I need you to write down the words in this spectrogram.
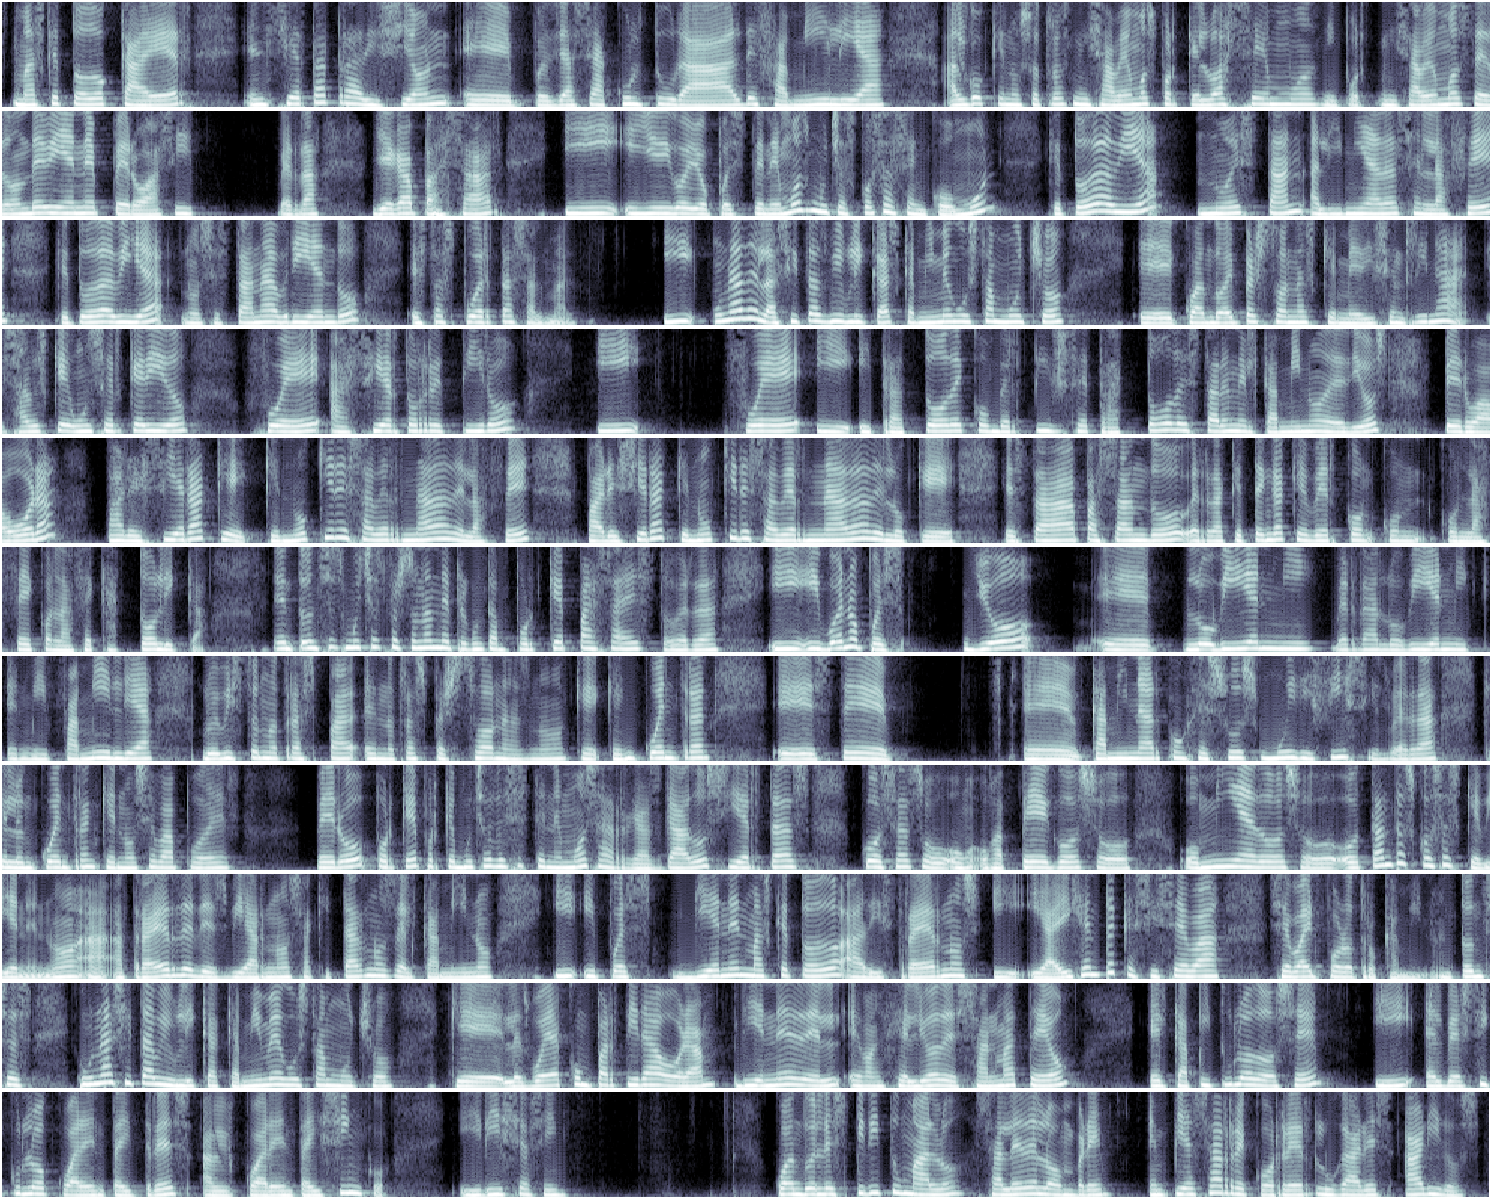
más que todo caer en cierta tradición, eh, pues ya sea cultural, de familia, algo que nosotros ni sabemos por qué lo hacemos, ni, por, ni sabemos de dónde viene, pero así, ¿verdad? Llega a pasar. Y, y digo yo, pues tenemos muchas cosas en común que todavía no están alineadas en la fe, que todavía nos están abriendo estas puertas al mal. Y una de las citas bíblicas que a mí me gusta mucho eh, cuando hay personas que me dicen, Rina, ¿sabes que un ser querido fue a cierto retiro y fue y, trató de convertirse, trató de estar en el camino de Dios, pero ahora pareciera que, que, no quiere saber nada de la fe, pareciera que no quiere saber nada de lo que está pasando, ¿verdad? Que tenga que ver con, con, con la fe, con la fe católica. Entonces muchas personas me preguntan, ¿por qué pasa esto, verdad? Y bueno, pues yo eh, lo vi en mí, ¿verdad? Lo vi en mi, en mi familia, lo he visto en otras, en otras personas, ¿no? Que, que encuentran este eh, caminar con Jesús muy difícil, ¿verdad? Que lo encuentran que no se va a poder. Pero, ¿por qué? Porque muchas veces tenemos arriesgado ciertas cosas o, apegos o, miedos o, tantas cosas que vienen, ¿no? A, traer de desviarnos, a quitarnos del camino y, pues vienen más que todo a distraernos y, hay gente que sí se va, se va a ir por otro camino. Entonces, una cita bíblica que a mí me gusta mucho, que les voy a compartir ahora, viene del Evangelio de San Mateo, el capítulo 12 y el versículo 43 al 45. Y dice así, cuando el espíritu malo sale del hombre, empieza a recorrer lugares áridos,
